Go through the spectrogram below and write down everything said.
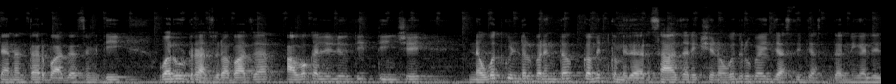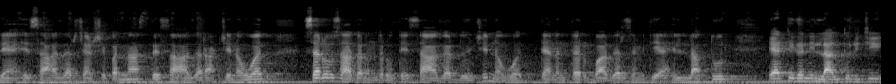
त्यानंतर बाजार समिती वरुड राजुरा बाजार आवक आलेली होती तीनशे नव्वद क्विंटलपर्यंत कमीत कमी दर सहा हजार एकशे नव्वद रुपये जास्तीत जास्त दर निघालेले आहे सहा हजार चारशे पन्नास ते सहा हजार आठशे नव्वद सर्वसाधारण दर होते सहा हजार दोनशे नव्वद. त्यानंतर बाजार समिती आहे लातूर. या ठिकाणी लाल तुरीची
